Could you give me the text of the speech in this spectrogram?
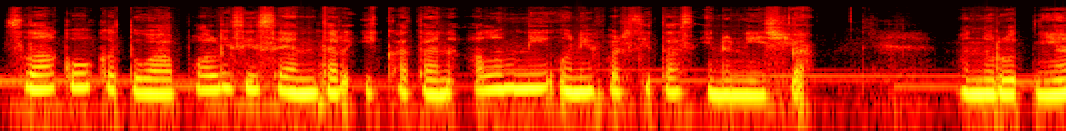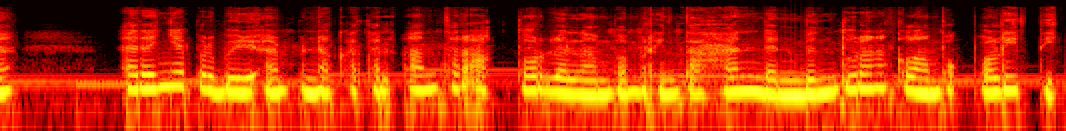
selaku Ketua Polisi Center Ikatan Alumni Universitas Indonesia. Menurutnya, adanya perbedaan pendekatan antar aktor dalam pemerintahan dan benturan kelompok politik,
